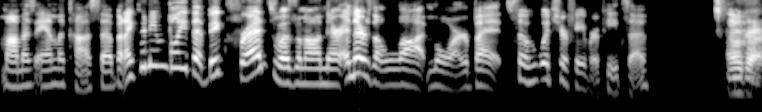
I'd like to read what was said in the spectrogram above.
Mamas and La Casa, but I couldn't even believe that Big Fred's wasn't on there. And there's a lot more. But so what's your favorite pizza? Okay.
